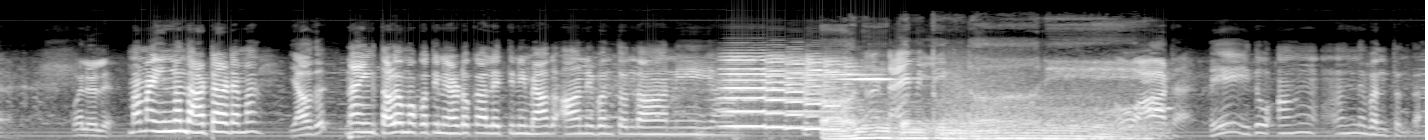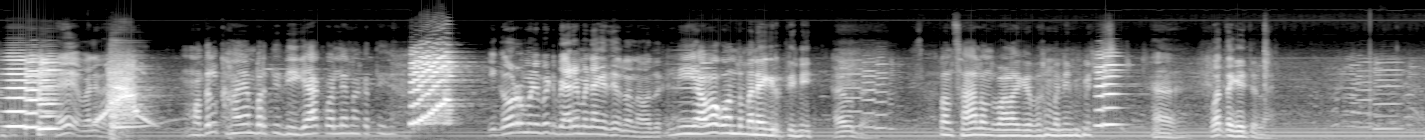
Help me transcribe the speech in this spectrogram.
ಒಲಿ ಒಲಿ. ಮಾಮ ಇನ್ನೊಂದು ಆಟ ಆಡಮ್ಮ. ಯಾವ್ದು? ನಾ ಹಿಂಗ್ ತಳ ಮಕ್ಕೋತೀನಿ ಎರಡು ಕಾಲು ಎತ್ತೀನಿ ಮ್ಯಾಗ ಆನೆ ಬಂತೊಂದ ಆನೆ ಟೈಮ್ ಇಲ್ಲಿ ಓ ಆಟ. ಏ ಇದು ಆನೆ ಬಂತಂದ. ಏ ಒಲೆ ಮೊದಲು ಖಾಯಂ ಬರ್ತಿದ್ದಿ ಈಗ ಯಾಕೆ ಒಲ್ಲೇನಾಕತ್ತಿ ಈ ಗೌಡ್ರ ಮನೆ ಬಿಟ್ಟು ಬೇರೆ ಮನ್ಯಾಗ ಇದೀವಲ್ಲ ನಾವು ಅದಕ್ಕೆ? ನೀ ಯಾವಾಗ ಒಂದು ಮನೆಯಾಗ ಇರ್ತೀನಿ? ಹೌದು. ಒಂದು ಸಾಲ ಒಂದು ಭಾಳ ಆಗ್ಯದ ಮನೆ ಮನೆ ಗೊತ್ತಾಗೈತಿಲ್ಲ.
